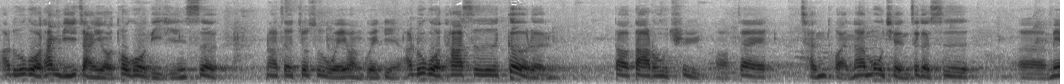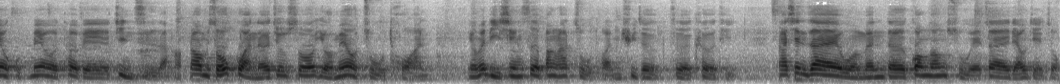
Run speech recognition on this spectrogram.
啊，如果他们旅长有透过旅行社。”那这就是违反规定啊！如果他是个人到大陆去啊，在成团，那目前这个是呃没有没有特别禁止的哈。那我们所管的就是说有没有组团，有没有旅行社帮他组团去这个这个课题。那现在我们的观光署也在了解中。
